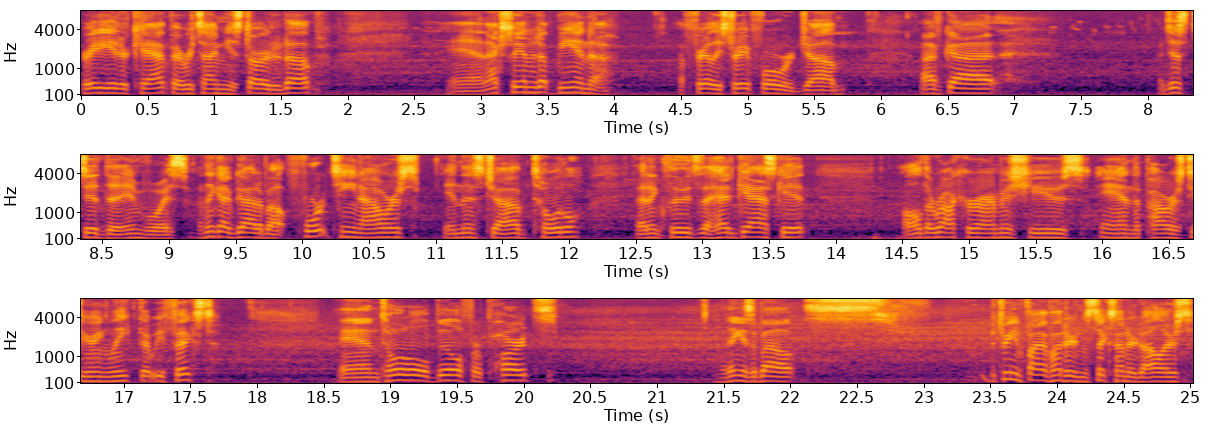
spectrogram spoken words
radiator cap every time you start it up. And actually ended up being a, a fairly straightforward job. I've got I just did the invoice. I think I've got about 14 hours in this job total. That includes the head gasket, all the rocker arm issues, and the power steering leak that we fixed. And total bill for parts, I think is about between 500 and 600 dollars.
